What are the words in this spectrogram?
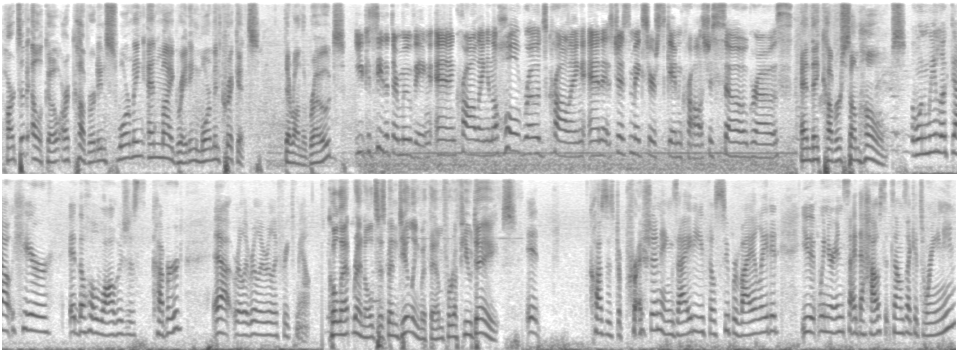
Parts of Elko are covered in swarming and migrating Mormon crickets. They're on the roads. You can see that they're moving and crawling, and the whole road's crawling, and it just makes your skin crawl. It's just so gross. And they cover some homes. When we looked out here, it, the whole wall was just covered. That really, really, really freaked me out. Colette Reynolds has been dealing with them for a few days. It causes depression, anxiety. You feel super violated. You, when you're inside the house, it sounds like it's raining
